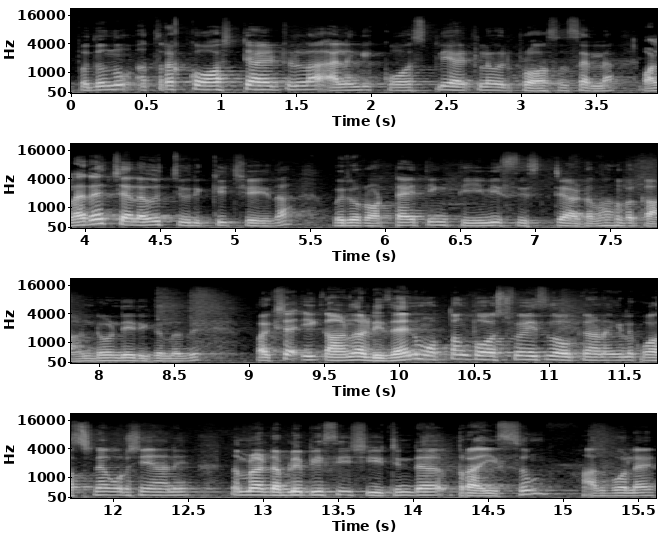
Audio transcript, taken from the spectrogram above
അപ്പോൾ ഇതൊന്നും അത്ര കോസ്റ്റ് ആയിട്ടുള്ള അല്ലെങ്കിൽ കോസ്റ്റ്ലി ആയിട്ടുള്ള ഒരു പ്രോസസ്സല്ല വളരെ ചിലവ് ചുരുക്കി ചെയ്ത ഒരു റൊട്ടേറ്റിംഗ് ടി വി സിസ്റ്റം നമ്മൾ കണ്ടുകൊണ്ടിരിക്കുന്നത്. പക്ഷേ ഈ കാണുന്ന ഡിസൈൻ മൊത്തം കോസ്റ്റ് വൈസ് നോക്കുകയാണെങ്കിൽ കോസ്റ്റിനെ കുറിച്ച് ഞാൻ നമ്മളെ ഡബ്ല്യു പി സി ഷീറ്റിന്റെ പ്രൈസും അതുപോലെ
